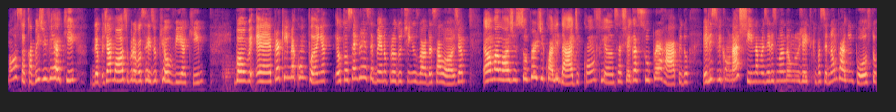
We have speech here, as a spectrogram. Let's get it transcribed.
Nossa, acabei de ver aqui, já mostro pra vocês o que eu vi aqui. Bom, é, pra quem me acompanha, eu tô sempre recebendo produtinhos lá dessa loja. É uma loja super de qualidade, confiança, chega super rápido. Eles ficam na China, mas eles mandam no jeito que você não paga imposto.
